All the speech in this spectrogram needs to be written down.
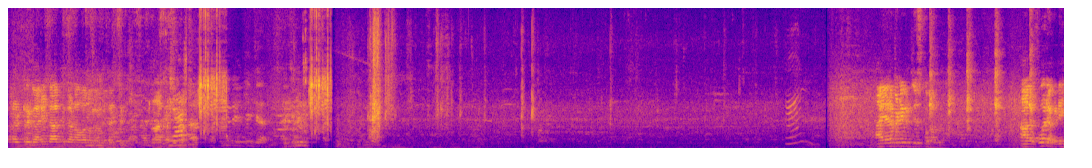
డైరెక్టర్ కానీ డాక్టర్ కానీ అవ్వాలి ఆ ఎనబెట్టి చూసుకోవాలి ఫోన్ ఒకటి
